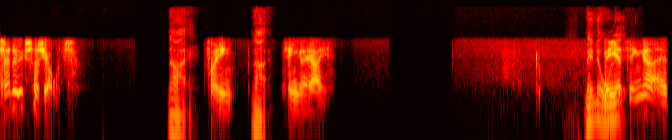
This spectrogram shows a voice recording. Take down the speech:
Så er det jo ikke så sjovt nej, for hende, nej. tænker jeg. Men Men Ole, jeg tænker, at...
